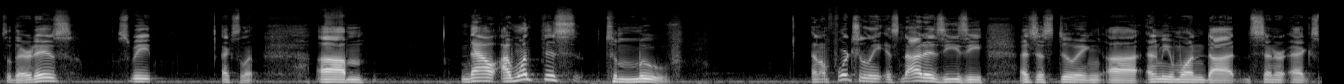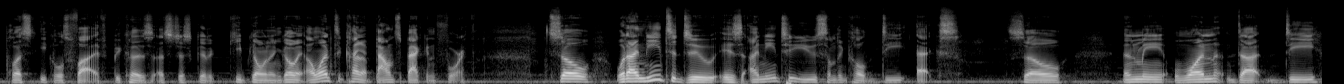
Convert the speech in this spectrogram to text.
So there it is. Sweet. Excellent. Um, now I want this to move. And unfortunately, it's not as easy as just doing uh, enemy one dot center x plus equals five because that's just going to keep going and going. I want it to kind of bounce back and forth. So what I need to do is I need to use something called dx. So enemy 1.dx.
